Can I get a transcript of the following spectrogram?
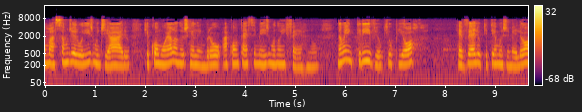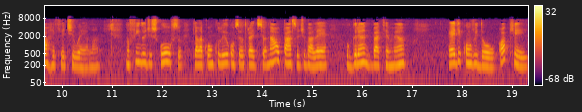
uma ação de heroísmo diário que, como ela nos relembrou, acontece mesmo no inferno. Não é incrível que o pior revele o que temos de melhor? refletiu ela. No fim do discurso, que ela concluiu com seu tradicional passo de balé, o Grand Battement, ele convidou: Ok,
